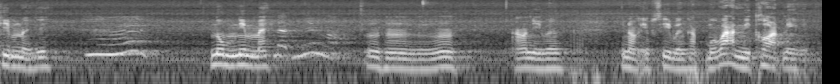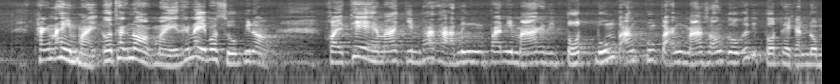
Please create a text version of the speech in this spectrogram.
ชิมหน่อยสิอืมนุ่มนิ่มไหมแบบนิ่มอะอือหือเอานี่เบิ้งพี่น้องเอฟซีเบิ้งครับเมื่อวานนี่ทอดนี่ทั้งในใหม่เออทั้งนอกใหม่ทั้งในบ่สุกพี่น้องคอยเท่ให้หมากินผ้าถาดหนึ่งปานิหมากันที่ตดปุ้งปังปุ้งปังหมาสองตัวก็ที่ตดให้กันดม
